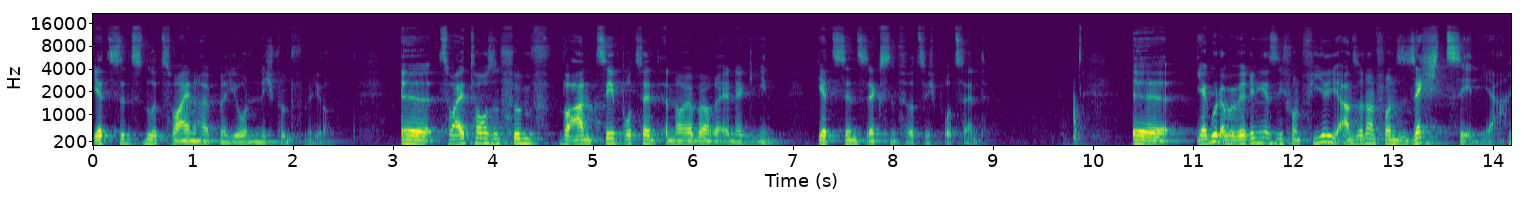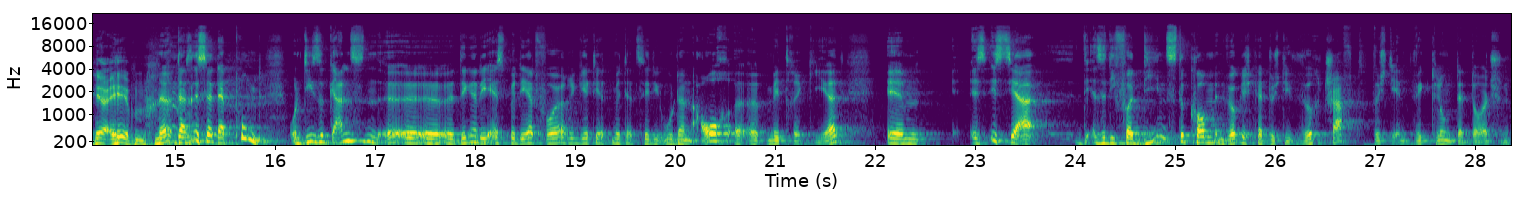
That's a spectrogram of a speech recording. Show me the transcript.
Jetzt sind es nur zweieinhalb Millionen, nicht fünf Millionen. Äh, 2005 waren 10% erneuerbare Energien. Jetzt sind es 46 Prozent. Äh, ja gut, aber wir reden jetzt nicht von vier Jahren, sondern von 16 Jahren. Ja, eben. Ne? Das ist ja der Punkt. Und diese ganzen äh, äh, Dinge, die SPD hat vorher regiert, die hat mit der CDU dann auch äh, mitregiert. Ähm, es ist ja, also die Verdienste kommen in Wirklichkeit durch die Wirtschaft, durch die Entwicklung der deutschen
